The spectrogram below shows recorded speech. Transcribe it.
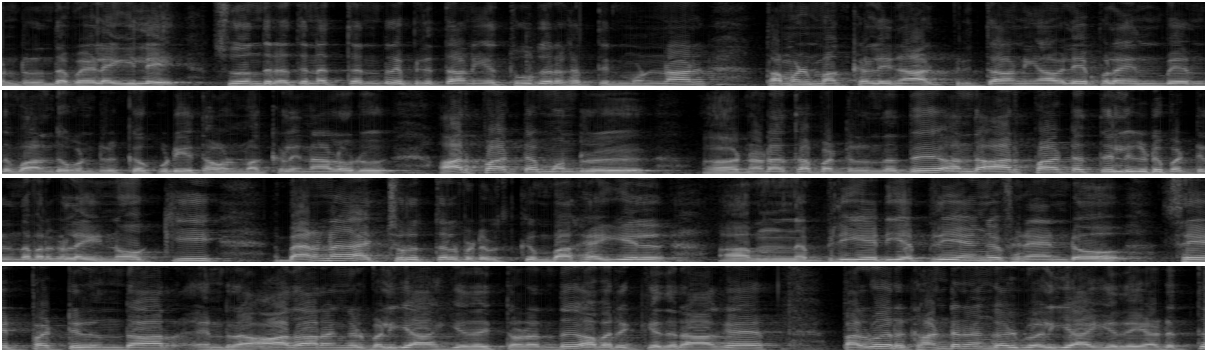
கொண்டிருந்த வேளையிலே சுதந்திர தினத்தன்று பிரித்தானிய தூதரகத்தின் முன்னால் தமிழ் மக்களினால் பிரித்தானியாவிலே புலம்பெயர்ந்து வாழ்ந்து கொண்டிருக்கக்கூடிய தமிழ் மக்களினால் ஒரு ஆர்ப்பாட்டம் ஒன்று நடத்தப்பட்டிருந்தது. அந்த ஆர்ப்பாட்டத்தில் ஈடுபட்டிருந்தவர்களை நோக்கி மரண அச்சுறுத்தல் விடுக்கும் வகையில் அம், பிரியங்க பெர்னாண்டோ செயற்பட்டிருந்தார் என்ற ஆதாரங்கள் வெளியாகியதைத் தொடர்ந்து அவருக்கு எதிராக பல்வேறு கண்டனங்கள் வெளியாகியதை அடுத்து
